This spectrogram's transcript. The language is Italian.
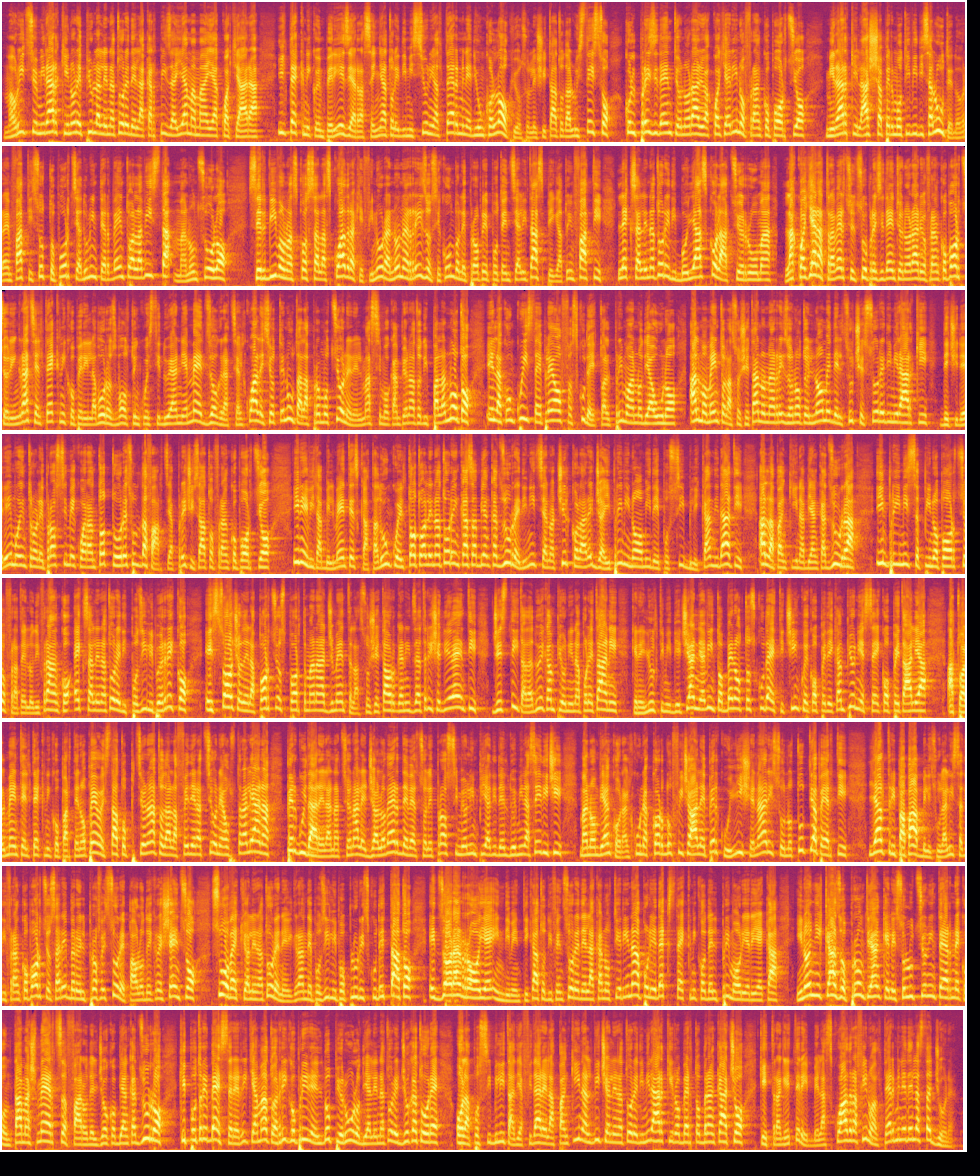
Maurizio Mirarchi non è più l'allenatore della Carpisa Yamamai Acquachiara. Il tecnico imperiese ha rassegnato le dimissioni al termine di un colloquio sollecitato da lui stesso col presidente onorario acquachiarino Franco Porzio. Mirarchi lascia per motivi di salute, dovrà infatti sottoporsi ad un intervento alla vista, ma non solo. Serviva una scossa alla squadra che finora non ha reso secondo le proprie potenzialità, spiegato infatti l'ex allenatore di Bogliasco, Lazio e Roma. L'Acquachiara attraverso il suo presidente onorario Franco Porzio ringrazia il tecnico tecnico per il lavoro svolto in questi due anni e mezzo, grazie al quale si è ottenuta la promozione nel massimo campionato di pallanuoto e la conquista ai playoff scudetto al primo anno di A1. Al momento la società non ha reso noto il nome del successore di Mirarchi, decideremo entro le prossime 48 ore sul da farsi, ha precisato Franco Porzio. Inevitabilmente scatta dunque il toto allenatore in casa biancazzurra ed iniziano a circolare già i primi nomi dei possibili candidati alla panchina biancazzurra. In primis Pino Porzio, fratello di Franco, ex allenatore di Posilipo e Recco e socio della Porzio Sport Management, la società organizzatrice di eventi gestita da due campioni napoletani che negli ultimi dieci anni ha vinto ben otto scudetti, cinque Coppe dei Campioni e sei Coppe Italia. Attualmente il tecnico partenopeo è stato opzionato dalla federazione australiana per guidare la nazionale giallo-verde verso le prossime Olimpiadi del 2016, ma non vi è ancora alcun accordo ufficiale per cui gli scenari sono tutti aperti. Gli altri papabili sulla lista di Franco Porzio sarebbero il professore Paolo De Crescenzo, suo vecchio allenatore nel grande Posillipo pluriscudettato, e Zoran Roye, indimenticato difensore della Canottieri Napoli ed ex tecnico del Primorie Rieca. In ogni caso pronte anche le soluzioni interne con Tamas Merz, faro del gioco biancazzurro, che potrebbe essere richiamato a ricoprire il doppio ruolo di allenatore giocatore o la possibilità di affidare la panchina al vice allenatore di Mirarchi Roberto Brancaccio, che traghetterebbe la squadra fino al termine della stagione.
